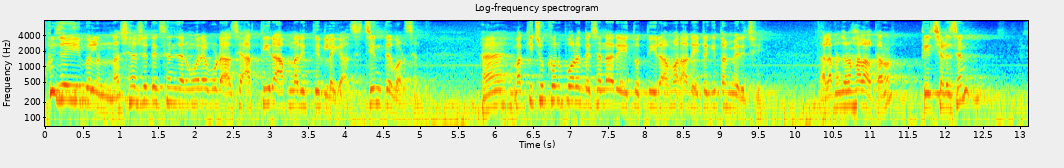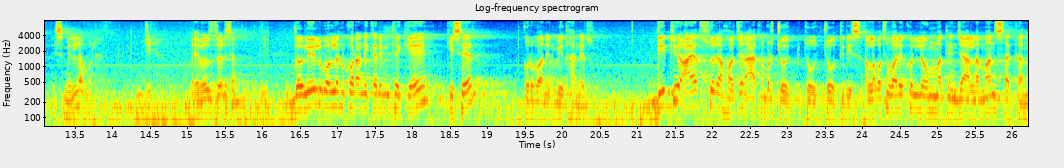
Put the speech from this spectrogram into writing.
খুঁজেই পেলেন না। শেষে দেখছেন যেন মরে পড়ে আছে, আর তীর আপনারই তীর লেগে আছে। চিনতে পারছেন। হ্যাঁ বা কিছুক্ষণ পরে দেখছেন, আরে, এই তো তীর আমার, আর এইটা কি তো আমি মেরেছি? তাহলে আপনার জন্য হালাল কারণ। তীর ছেড়েছেন? ইসমিল্লা বলে। জি। বুঝতে পেরেছেন? জি। দলিল বললেন, কোরআন করিম থেকে কিসের? কোরবানির বিধানের। দ্বিতীয় আয়াত সুরা হজের, আয়াত নম্বর চৌত্রিশ। আল্লাহ বলছেন ওয়ারে করলে উম্মাতিন জা আল্লামান সাকান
